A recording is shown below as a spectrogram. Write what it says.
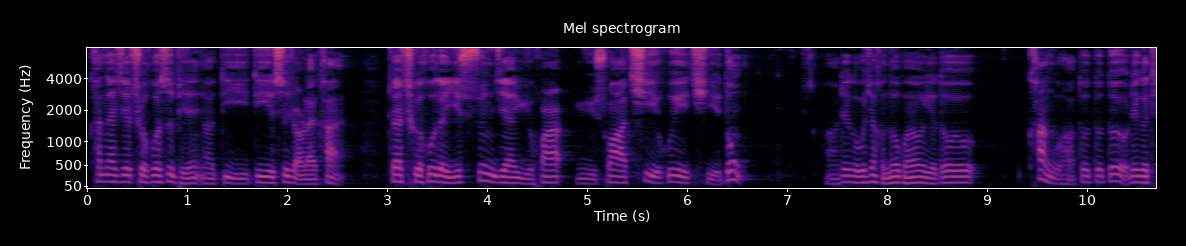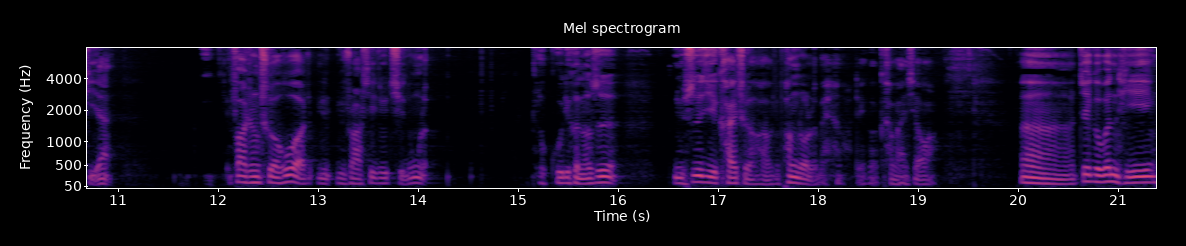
看那些车祸视频啊？第一，第一视角来看，在车祸的一瞬间，雨花雨刷器会启动啊？这个我想很多朋友也都看过哈，都都都有这个体验。发生车祸，雨雨刷器就启动了。我估计可能是。女司机开车哈就碰着了呗，这个开玩笑啊。嗯，这个问题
